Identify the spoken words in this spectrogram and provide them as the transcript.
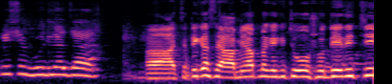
কিছু ভুলে যাই। আচ্ছা ঠিক আছে আমি আপনাকে কিছু ওষুধ দিয়ে দিচ্ছি।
